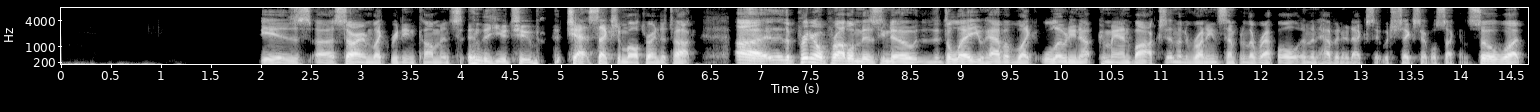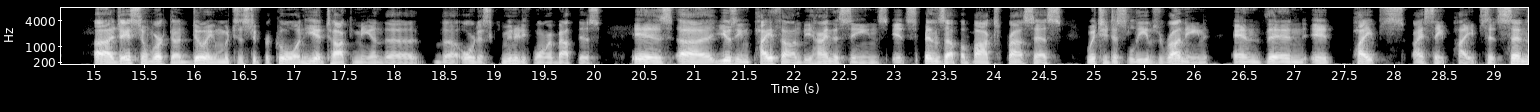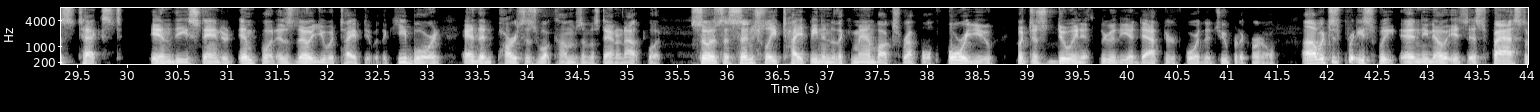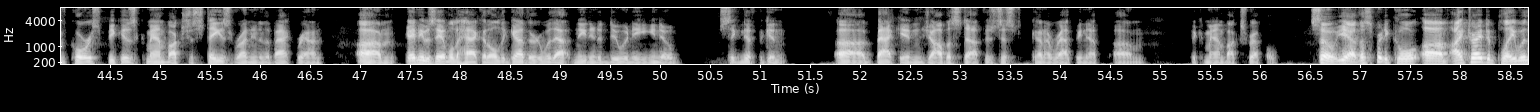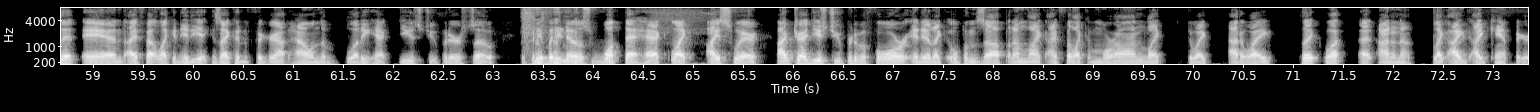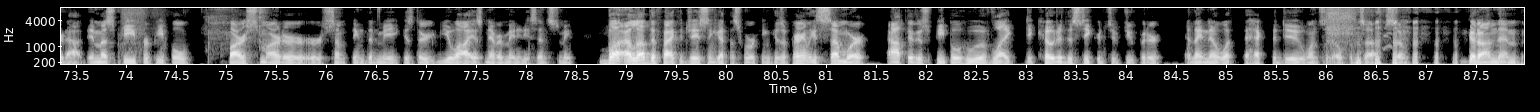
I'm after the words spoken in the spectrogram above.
is uh sorry i'm like reading comments in the youtube chat section while trying to talk uh the perennial problem is you know the delay you have of like loading up command box and then running something in the REPL and then having it exit which takes several seconds so what uh jason worked on doing which is super cool and he had talked to me in the the ortus community forum about this is uh using python behind the scenes it spins up a box process which it just leaves running and then it pipes i say pipes it sends text in the standard input as though you would typed it with a keyboard and then parses what comes in the standard output. So it's essentially typing into the command box REPL for you, but just doing it through the adapter for the Jupyter kernel, uh, which is pretty sweet. And you know, it's it's fast, of course, because command box just stays running in the background. Um, and he was able to hack it all together without needing to do any, you know, significant uh, back end Java stuff. It's just kind of wrapping up um, the command box REPL. So yeah, that's pretty cool. Um, I tried to play with it and I felt like an idiot because I couldn't figure out how in the bloody heck to use Jupyter. So if anybody knows what the heck, like I swear, I've tried to use Jupyter before and it like opens up and I'm like, I feel like a moron. Like, do I? How do I click? What? I, I don't know. Like I, I can't figure it out. It must be for people far smarter or something than me because their UI has never made any sense to me. But I love the fact that Jason got this working because apparently somewhere out there there's people who have like decoded the secrets of Jupyter and they know what the heck to do once it opens up. So good on them.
